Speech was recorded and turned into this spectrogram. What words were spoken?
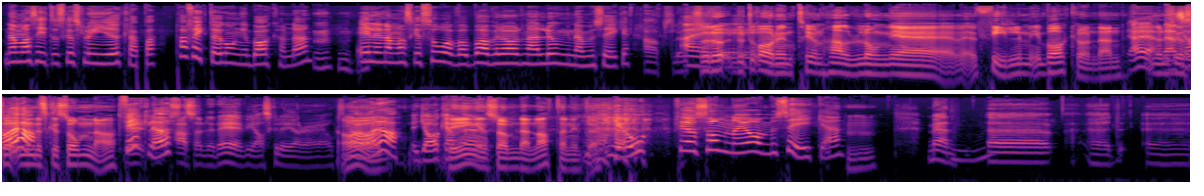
När man sitter och ska slå in julklappar, perfekt att ha igång i bakgrunden. Mm, mm, mm, Eller när man ska sova och bara vill ha den här lugna musiken. absolut. Nej. Så då, då drar du en tre och en halv lång eh, film i bakgrunden Ja, ja, när, du det ska så. Ja, ja. när du ska somna. Typ. Alltså det är det jag skulle göra det också. Ja, ja. Jag kan, Det är eh, ingen sömn den natten inte. Jo, för jag somnar ju av musiken. Mhm. Men Mm. eh, eh, d- eh,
